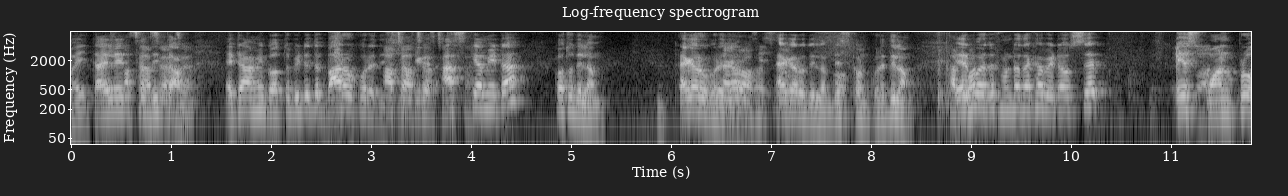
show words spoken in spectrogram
ভাই। তাইলে আচ্ছা, আচ্ছা, দিতাম। আচ্ছা। এটা আমি গত ভিডিওতে বারো করে দিচ্ছি ঠিক আছে? আজকে আমি এটা কত দিলাম? এগারো করে দিলাম। 11। এগারো দিলাম ডিসকাউন্ট করে দিলাম। এরপরে যে ফোনটা দেখাবে এটা হচ্ছে S one pro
